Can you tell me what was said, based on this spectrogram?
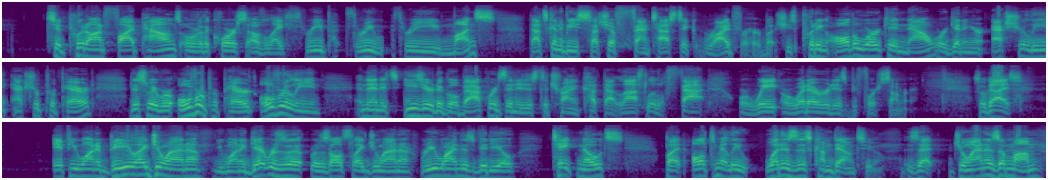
to put on five pounds over the course of like three, three, three months, that's gonna be such a fantastic ride for her. But she's putting all the work in now. We're getting her extra lean, extra prepared. This way we're over prepared, over lean, and then it's easier to go backwards than it is to try and cut that last little fat or weight or whatever it is before summer. So guys, if you wanna be like Joanna, you wanna get resu results like Joanna, rewind this video, take notes, but ultimately, what does this come down to? Is that Joanna's a mom,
